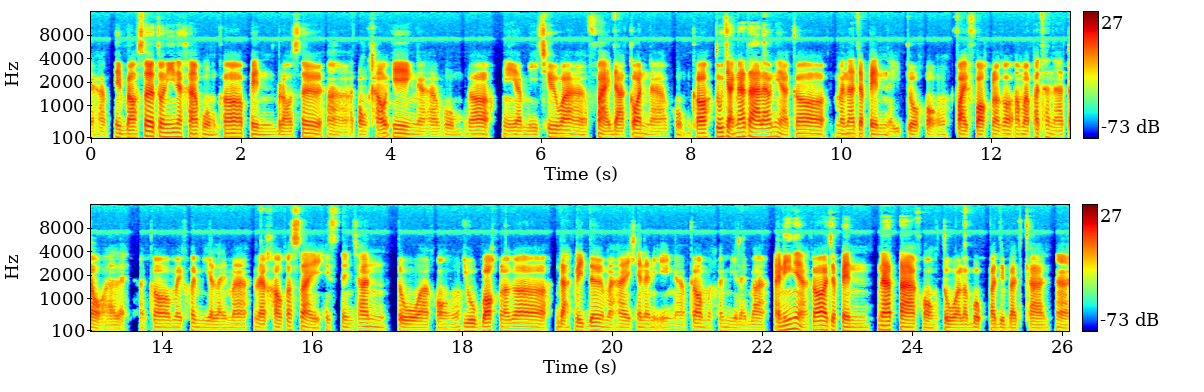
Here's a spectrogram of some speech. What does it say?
นะครับในเบราว์เซอร์ตัวนี้นะครับผมก็เป็นเบราว์เซอร์อ่าของเขาเองนะครับผมก็นี่ครับมีชื่อว่าไฟล์ Dragon นะครับผมก็ดูจากหน้าตาแล้วเนี่ยก็มันน่าจะเป็นในตัวของ Firefox แล้วก็เอามาพัฒนาต่อแหละนะก็ไม่ค่อยมีอะไรมาก แล้วเขาก็ใส่ extension ตัวของ Ubox แล้วก็ Dark Reader มาให้แค่นั้นเองนะครับ ก็ไม่ค่อยมีอะไรบ้าง อันนี้เนี่ยก็จะเป็นหน้าตาของตัวระบบปฏิบัติการอ่า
